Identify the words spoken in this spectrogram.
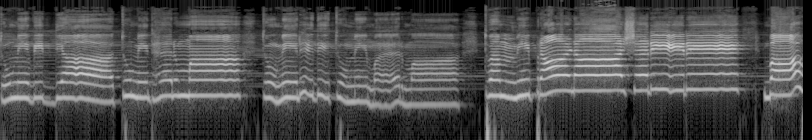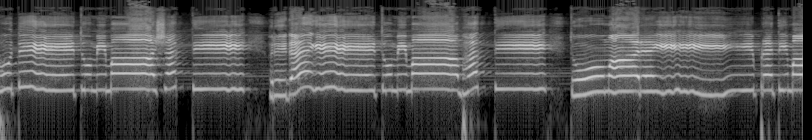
तुमि विद्या तुमि धर्मा तुमि हृदि तुमि मर्मा त्वं हि प्राणा शरीरे बाहुते तुमि मा शक्ति हृदये तुमि मा भक्ति तोमारयी प्रतिमागडी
